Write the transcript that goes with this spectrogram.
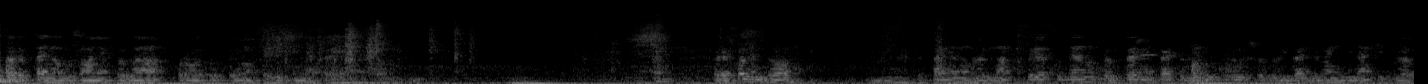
Ставлю питання на голосування, хто за, проти, утримався, рішення прийнято. Переходимо до питання номер 11 порядку денного про затвердження проекту землеустрою щодо відведення земельної ділянки цільове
